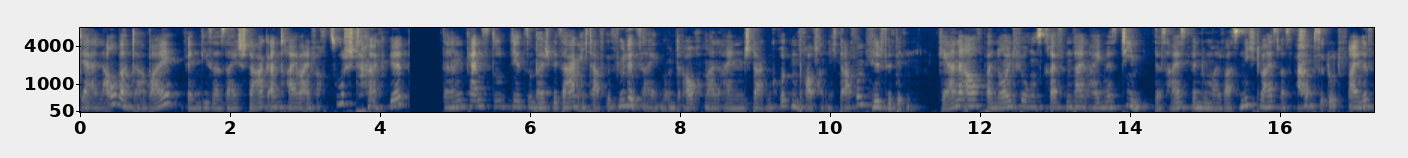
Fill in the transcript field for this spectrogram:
Der Erlauber dabei, wenn dieser sei stark Antreiber einfach zu stark wird, dann kannst du dir zum Beispiel sagen, ich darf Gefühle zeigen und auch mal einen starken Rücken brauchen. Ich darf um Hilfe bitten. Gerne auch bei neuen Führungskräften dein eigenes Team. Das heißt, wenn du mal was nicht weißt, was absolut fein ist,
